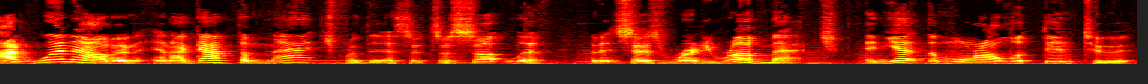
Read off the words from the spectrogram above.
I went out and, and I got the match for this. It's a Sutliff, but it says Ready Rub match. And yet, the more I looked into it,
